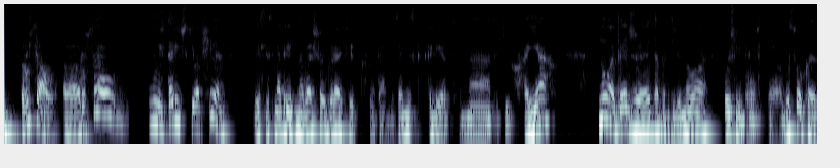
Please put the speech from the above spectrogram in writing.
Русал. Э, Русал, ну, исторически вообще, если смотреть на большой график там, за несколько лет на таких хаях, ну, опять же, это определено очень просто. Высокая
